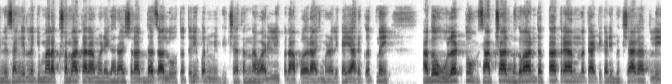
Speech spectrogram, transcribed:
तिने सांगितलं की मला क्षमा करा म्हणे घरात श्राद्ध चालू होतं तरी पण मी भिक्षा त्यांना वाढली पण आपण राज म्हणाले काही हरकत नाही. अगं उलट तो साक्षात भगवान दत्तात्रयांना त्या ठिकाणी भिक्षा घातली.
